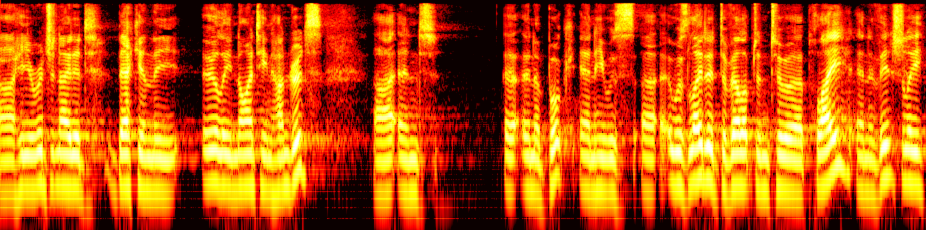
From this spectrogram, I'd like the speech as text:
Uh, he originated back in the early 1900s uh, and uh, in a book, and he was uh, it was later developed into a play, and eventually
